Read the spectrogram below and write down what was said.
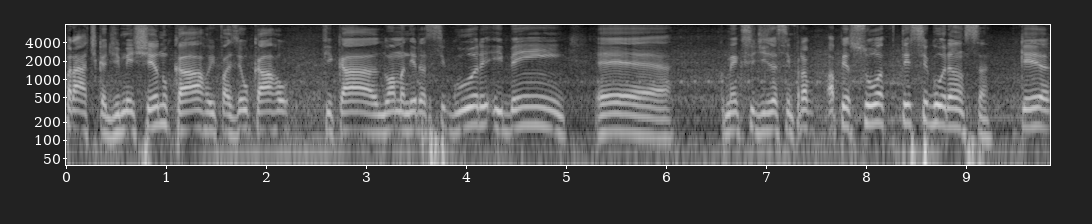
prática de mexer no carro e fazer o carro ficar de uma maneira segura e bem, é, como é que se diz assim, para a pessoa ter segurança, porque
